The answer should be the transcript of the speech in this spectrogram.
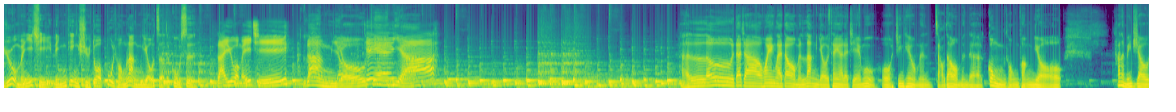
与我们一起聆听许多不同浪游者的故事，来与我们一起浪游天涯。Hello，大家好，欢迎来到我们浪游天涯的节目哦。今天我们找到我们的共同朋友，他的名字叫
